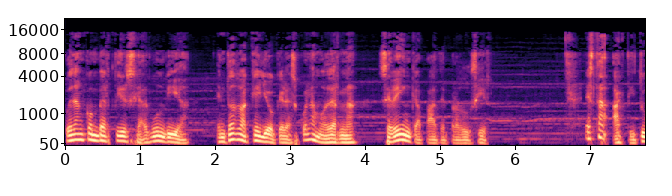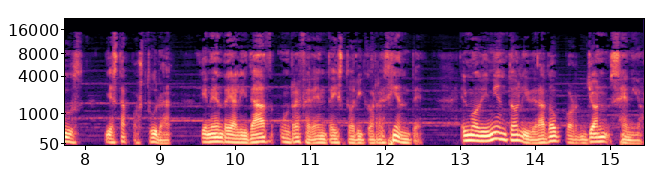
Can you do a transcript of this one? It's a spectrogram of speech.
puedan convertirse algún día en todo aquello que la escuela moderna se ve incapaz de producir. Esta actitud y esta postura tiene en realidad un referente histórico reciente, el movimiento liderado por John Senior,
